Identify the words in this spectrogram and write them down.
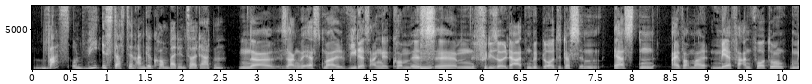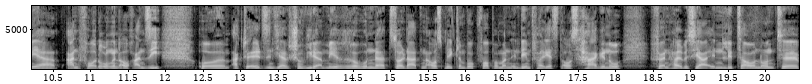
Was und wie ist das denn angekommen bei den Soldaten? Na, sagen wir erstmal, wie das angekommen ist. Mhm. Ähm, für die Soldaten bedeutet das im ersten einfach mal mehr Verantwortung, mehr Anforderungen auch an sie. Ähm, aktuell sind ja schon wieder mehrere hundert Soldaten aus Mecklenburg-Vorpommern, in dem Fall jetzt aus Hagenow, für ein halbes Jahr in Litauen. Und äh,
